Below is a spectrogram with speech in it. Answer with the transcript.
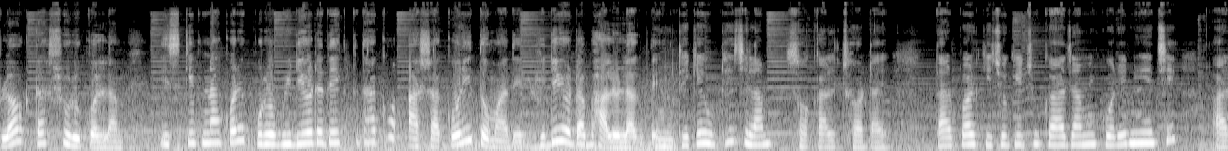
ব্লগটা শুরু করলাম। স্কিপ না করে পুরো ভিডিওটা দেখতে থাকো। আশা করি তোমাদের ভিডিওটা ভালো লাগবে। ঘুম থেকে উঠেছিলাম সকাল ছটায়। তারপর কিছু কিছু কাজ আমি করে নিয়েছি আর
